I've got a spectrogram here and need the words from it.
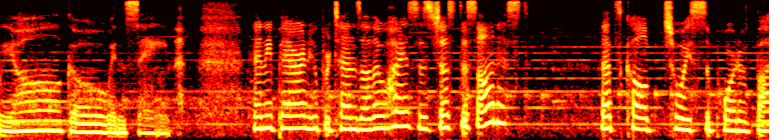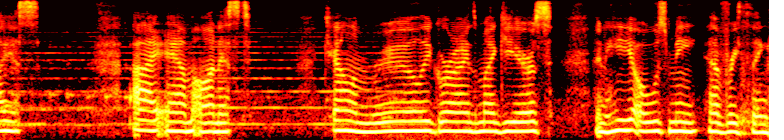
We all go insane. Any parent who pretends otherwise is just dishonest. That's called choice supportive bias. I am honest. Callum really grinds my gears, and he owes me everything.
